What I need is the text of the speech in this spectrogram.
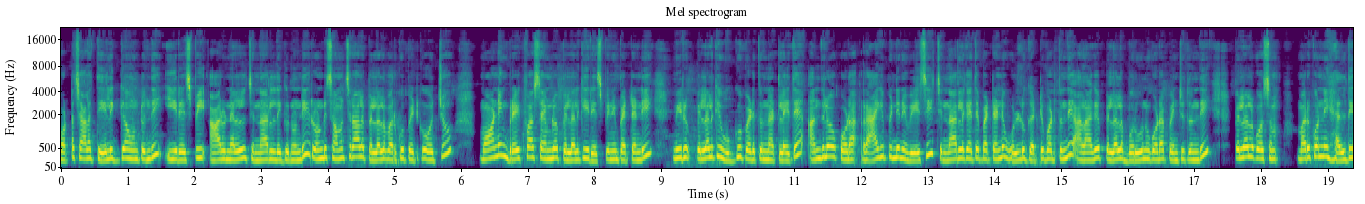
పొట్ట చాలా తేలిగ్గా ఉంటుంది. ఈ రెసిపీ ఆరు నెలల చిన్నారుల దగ్గర నుండి రెండు సంవత్సరాల పిల్లల వరకు పెట్టుకోవచ్చు. మార్నింగ్ బ్రేక్ఫాస్ట్ టైంలో పిల్లలకి ఈ రెసిపీని పెట్టండి. మీరు పిల్లలకి ఉగ్గు పెడుతున్నట్లయితే అందులో కూడా రాగి పిండిని వేసి చిన్నారులకైతే పెట్టండి. ఒళ్ళు గట్టిపడుతుంది. అలాగే పిల్లల బరువును కూడా పెంచుతుంది పిల్లల కోసం మరికొన్ని హెల్తీ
